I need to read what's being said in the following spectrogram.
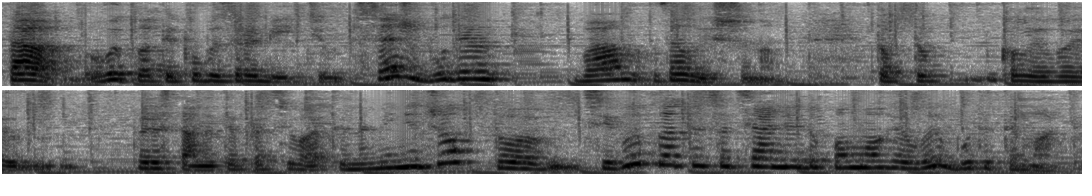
та виплати по безробіттю все ж буде вам залишено. Тобто, коли ви перестанете працювати на міні-джоб, то ці виплати соціальної допомоги ви будете мати.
